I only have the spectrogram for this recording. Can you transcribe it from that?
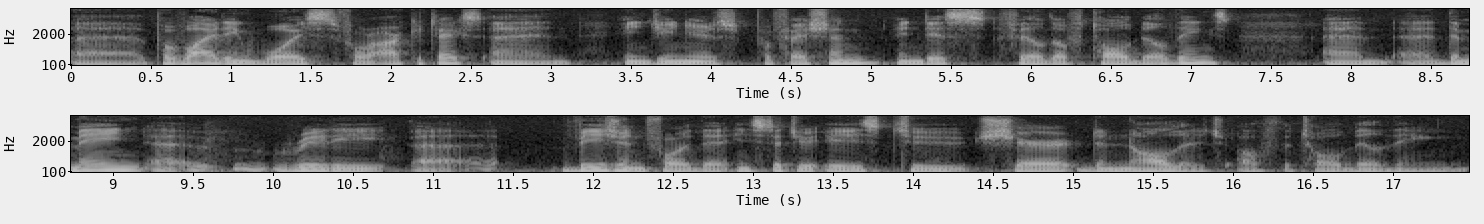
uh, providing voice for architects and engineers profession in this field of tall buildings. And uh, the main uh, really uh, vision for the institute is to share the knowledge of the tall building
